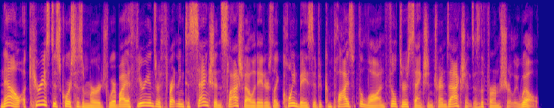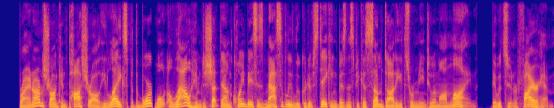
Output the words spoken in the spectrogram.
Now, a curious discourse has emerged whereby Ethereans are threatening to sanction slash validators like Coinbase if it complies with the law and filters sanctioned transactions, as the firm surely will. Brian Armstrong can posture all he likes, but the board won't allow him to shut down Coinbase's massively lucrative staking business because some .eths were mean to him online. They would sooner fire him.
